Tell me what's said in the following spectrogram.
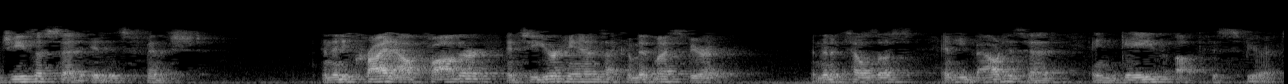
Jesus said, It is finished. And then he cried out, Father, into your hands I commit my spirit. And then it tells us, and he bowed his head and gave up his spirit.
